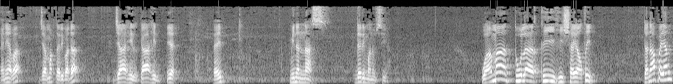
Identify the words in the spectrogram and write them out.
Ini apa? Jamak daripada jahil kahin. Ya. Taib. Minan nas. Dari manusia. Wa ma tulaqihi syayatin dan apa yang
